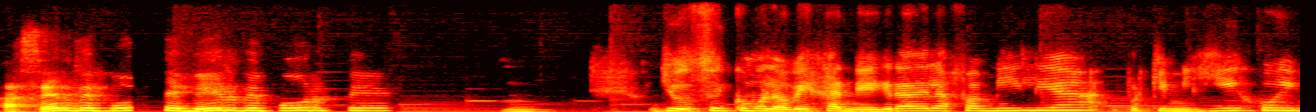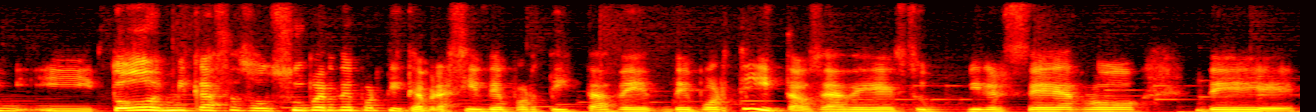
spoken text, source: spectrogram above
¿Hacer deporte? ¿Ver deporte? Yo soy como la oveja negra de la familia, porque mis hijos y, todos en mi casa son súper deportistas, pero así deportistas de deportistas, o sea, de subir el cerro, de,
